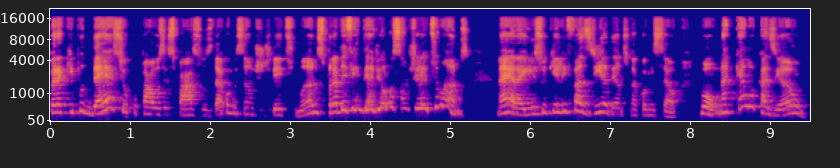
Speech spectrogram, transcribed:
para que pudesse ocupar os espaços da Comissão de Direitos Humanos para defender a violação de direitos humanos. Né? Era isso que ele fazia dentro da comissão. Bom, naquela ocasião,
